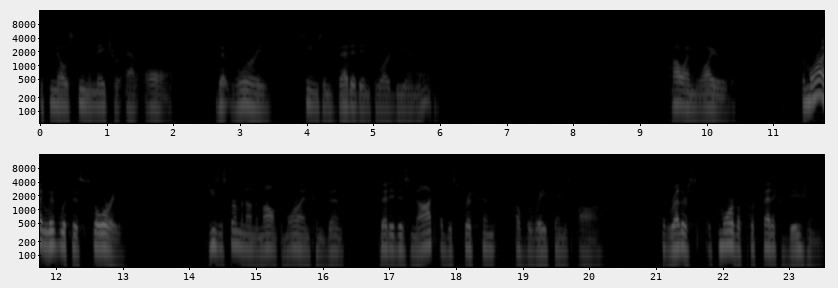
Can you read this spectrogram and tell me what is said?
if he knows human nature at all, that worry seems embedded into our DNA. It's how I'm wired. The more I live with this story, Jesus' Sermon on the Mount, the more I'm convinced that it is not a description of the way things are, but rather it's more of a prophetic vision,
